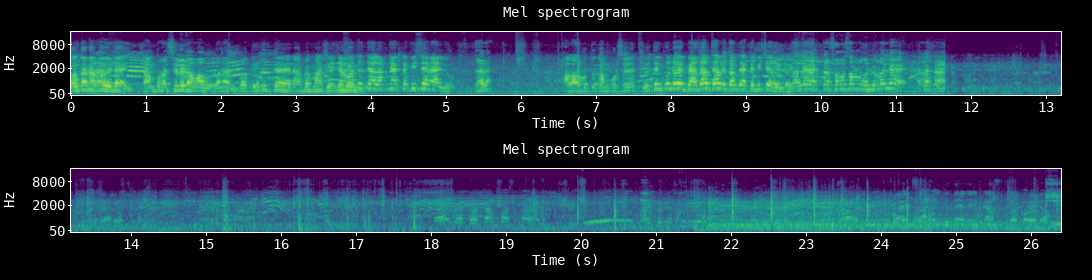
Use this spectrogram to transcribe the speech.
কথাটা তো এটাই। শান্ত ভাই ছেলেটাও ভালো জানেন? বদ্ধ দেন আমরা মাসে এই দিলাম না একটা বিচার আইলো। তাহলে? মতে কাম করছে। যদি কোনো বেজাল থাকলে তাহলে একটা বিচার হইল তাহলে একটা সমস্যা হইল নইলে? এলাকা? কাজ করা যাচ্ছে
